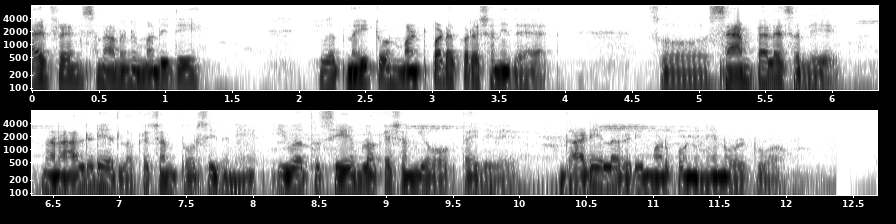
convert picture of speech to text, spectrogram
Hi friends ನಾನು ನಿಮ್ಮಲ್ಲಿದ್ದಿ ನಿಧಿ. ಇವತ್ತು night ಒಂದು ಮಂಟಪ ಡೆಕೋರೇಷನ್ ಇದೆ. ಸೊ ಸ್ಯಾಮ್ ಪ್ಯಾಲೇಸಲ್ಲಿ ನಾನು ಆಲ್ರೆಡಿ ಅದು ಲೊಕೇಶನ್ ತೋರಿಸಿದ್ದೀನಿ ಇವತ್ತು ಸೇಮ್ ಲೊಕೇಶನ್ಗೆ ಹೋಗ್ತಾ ಇದ್ದೀವಿ ಗಾಡಿ ಎಲ್ಲ ರೆಡಿ ಮಾಡ್ಕೊಂಡು ಇನ್ನೇನು ಹೊರಟು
